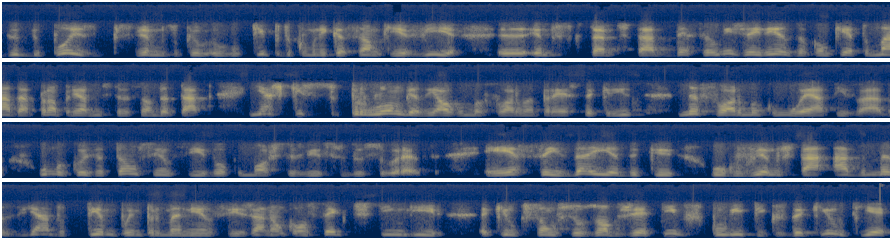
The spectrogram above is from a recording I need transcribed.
de depois de percebermos o, que, o, tipo de comunicação que havia eh, entre o Secretário de Estado, dessa ligeireza com que é tomada a própria administração da TAP, e acho que isso se prolonga de alguma forma para esta crise, na forma como é ativado uma coisa tão sensível como aos serviços de segurança. É essa ideia de que o governo está há demasiado tempo em permanência e já não consegue distinguir aquilo que são os seus objetivos políticos daquilo que é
